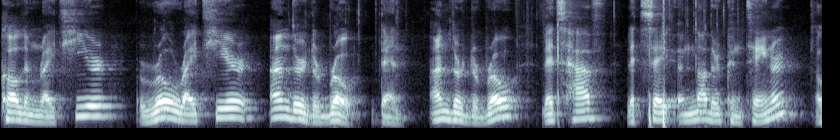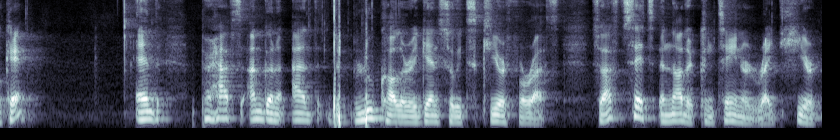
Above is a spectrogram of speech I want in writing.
column right here, row right here, under the row. Then under the row, let's have, let's say another container, okay? And perhaps I'm gonna add the blue color again so it's clear for us. So I've set another container right here.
